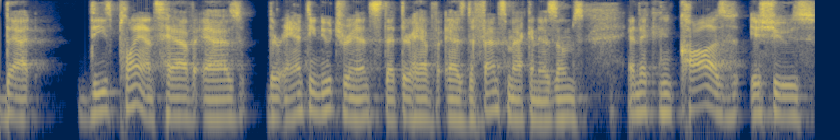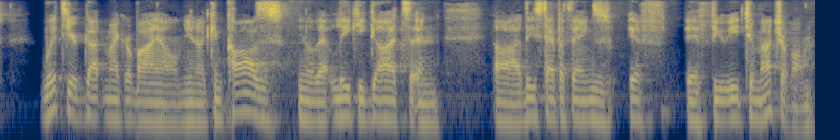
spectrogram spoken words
that these plants have as their anti-nutrients that they have as defense mechanisms and that can cause issues with your gut microbiome. You know it can cause you know that leaky gut and uh, these type of things if if you eat too much of them.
